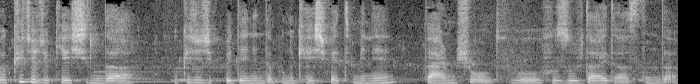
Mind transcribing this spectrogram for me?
O küçücük yaşında, o küçücük bedeninde bunu keşfetmenin vermiş olduğu huzurdaydı aslında.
